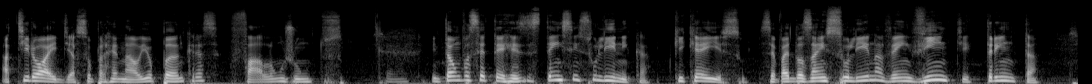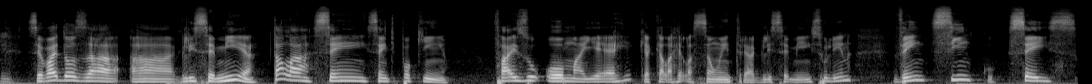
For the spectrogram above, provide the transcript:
A tiroide, a suprarrenal e o pâncreas falam juntos. Então você ter resistência insulínica. O que, que é isso? Você vai dosar a insulina, vem 20, 30. Sim. Você vai dosar a glicemia, tá lá, 100, 100 e pouquinho. Faz o OMA IR, que é aquela relação entre a glicemia e a insulina, vem 5, 6.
